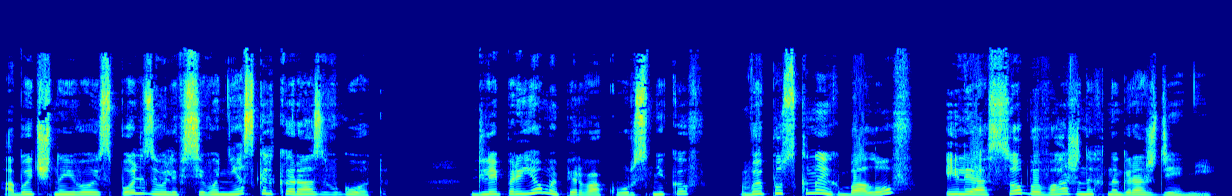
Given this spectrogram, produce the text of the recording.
Обычно его использовали всего несколько раз в год. Для приема первокурсников, выпускных балов или особо важных награждений.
